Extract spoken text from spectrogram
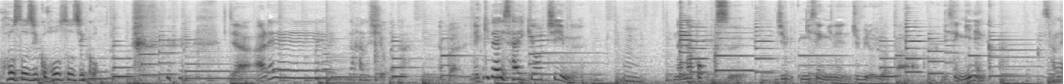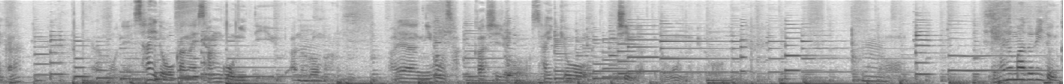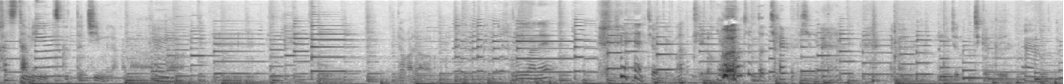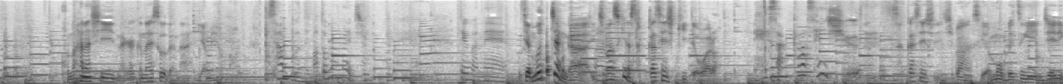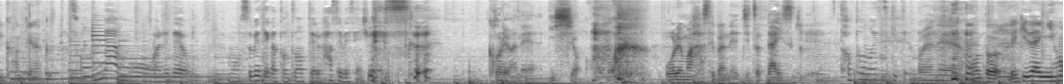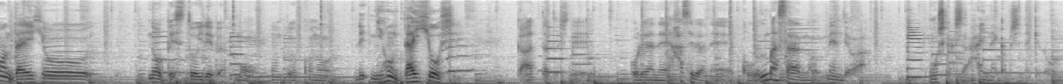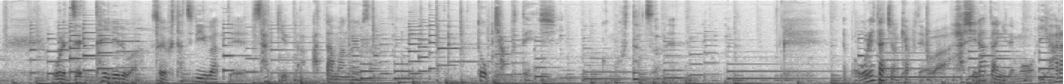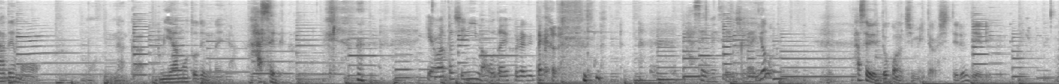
放送事故放送事故。じゃああれの話しようかな。やっぱ歴代最強チームうん。7ボックスジュ2002年ジュビロ磐田2002年かな？3年かな、もうねサイドを置かない352っていうあのロマ。ン、あれは日本サッカー史上最強チームだったと思うんだけど、あのレアル・マドリードに勝つために作ったチームだから、うん。だからそれがね ちょっと待ってよ。もうちょっと近くで喋ったもうちょっと近く。らうん。この話長くなりそうだな。やめよ3分でまとまんないでしょ。っていうかねうじゃあむっちゃんが一番好きなサッカー選手聞いて終わろう、えサッカー選手？うん、サッカー選手で一番好き。はもう別に J リーグ関係なく。そんなもうあれだよ。もう全てが整ってる長谷部選手です。これはね一緒。俺も長谷部はね実は大好きで。整いすぎてる。俺はね本当歴代日本代表のベストイレブン。もう本当このれ日本代表誌があったとして俺はね長谷部はねこううまさの面ではもしかしたら入んないかもしれないけど俺絶対入れるわ。それ2つ理由があってさっき言った頭の良さとキャプテンシー。この2つはね。やっぱ俺たちのキャプテンは柱谷でも井原でももうなんか宮本でもないな。長谷部なんだ いや私に今お題振られたから 長谷部選手だよ。長谷部どこのチームにいたか知ってる？J リー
